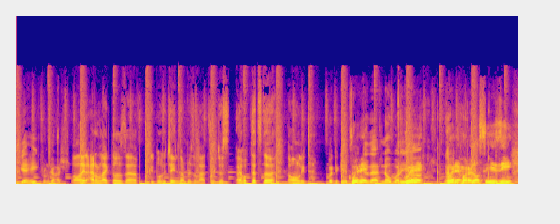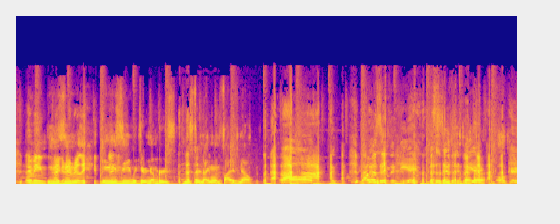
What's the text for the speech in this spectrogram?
you get hate from Josh. Well, I, I don't like those uh, people who change numbers a lot. So just, I hope that's the, the only time. But to get Quit back to it. that, nobody. quit uh, it quit it Morelos easy I mean, I, easy I really. easy with your numbers Mr. 915 now Oh, that that was lives in DA. That lives in DA. Okay.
